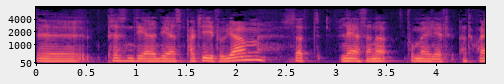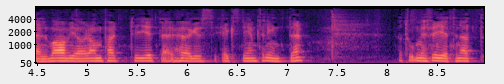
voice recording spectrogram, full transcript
eh, presentera deras partiprogram så att läsarna får möjlighet att själva avgöra om partiet är högerextremt eller inte. Jag tog mig friheten att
